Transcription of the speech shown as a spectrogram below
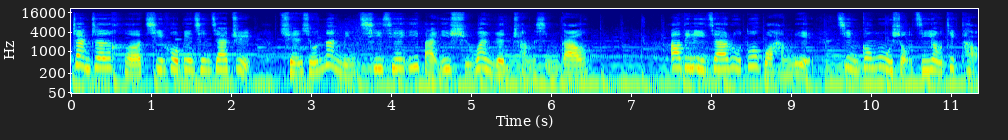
战争和气候变迁加剧，全球难民七千一百一十万人创新高，奥地利加入多国行列，禁公务手机用 TikTok。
